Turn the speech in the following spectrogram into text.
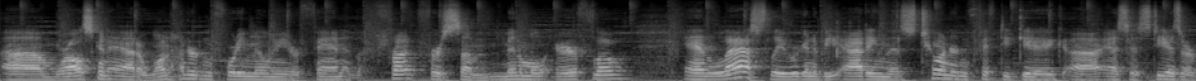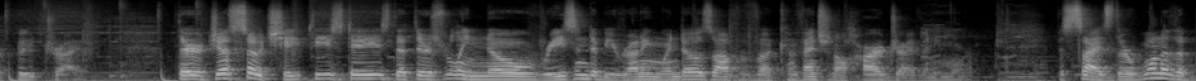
Um, we're also going to add a 140 millimeter fan in the front for some minimal airflow. And lastly, we're going to be adding this 250 gig uh, SSD as our boot drive. They're just so cheap these days that there's really no reason to be running Windows off of a conventional hard drive anymore. Besides, they're one of the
